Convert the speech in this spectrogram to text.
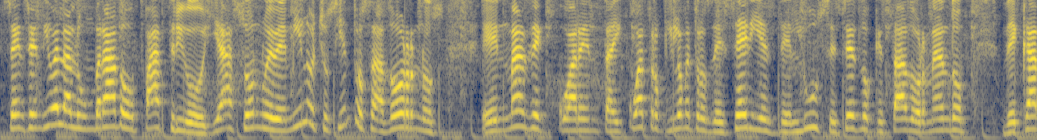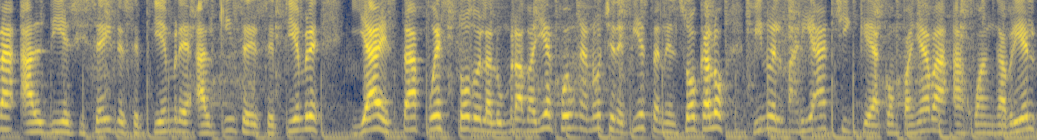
Se encendió el alumbrado patrio. Ya son 9.800 adornos en más de 44 kilómetros de series de luces. Es lo que está adornando de cara al 16 de septiembre al 15 de septiembre. Ya está pues todo el alumbrado. Ayer fue una noche de fiesta en el Zócalo. Vino el mariachi que acompañaba a Juan Gabriel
